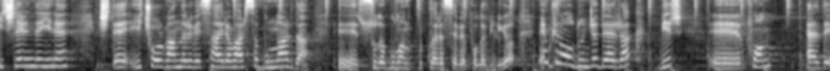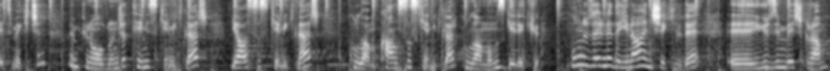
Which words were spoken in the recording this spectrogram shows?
İçlerinde yine işte iç organları vesaire varsa bunlar da e, suda bulanıklıklara sebep olabiliyor. Mümkün olduğunca berrak bir e, fon elde etmek için mümkün olduğunca temiz kemikler, yağsız kemikler, kullan, kansız kemikler kullanmamız gerekiyor. Bunun üzerine de yine aynı şekilde e, 125 gram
